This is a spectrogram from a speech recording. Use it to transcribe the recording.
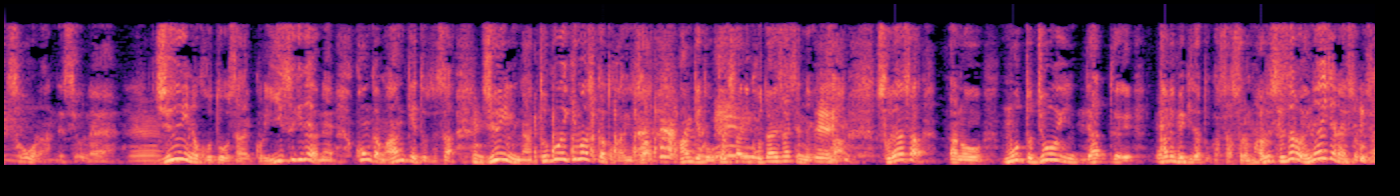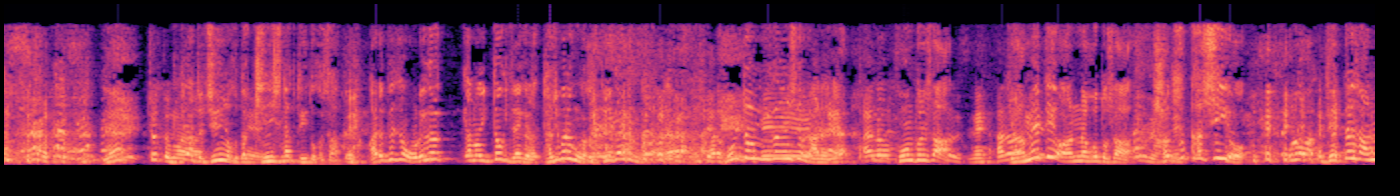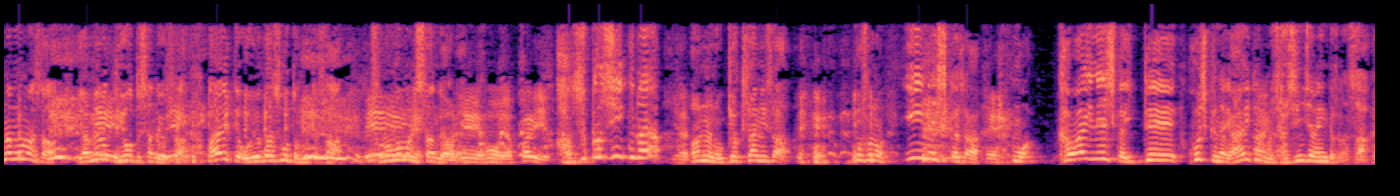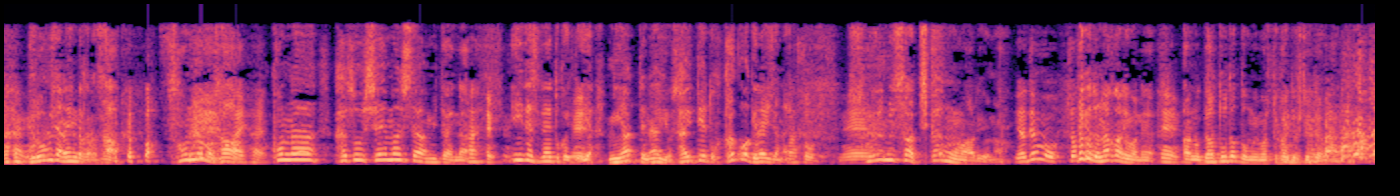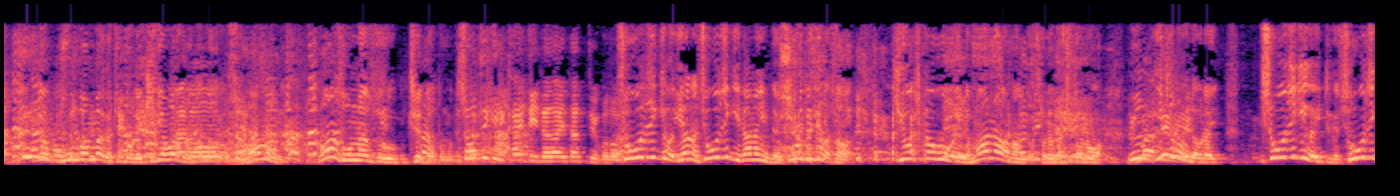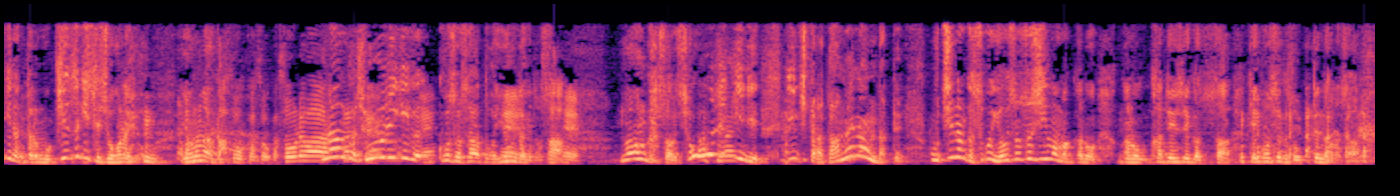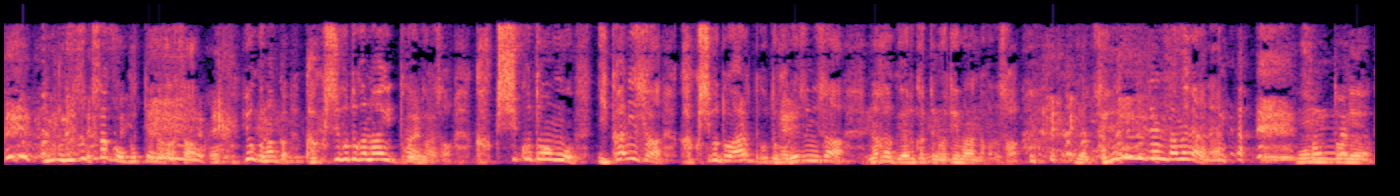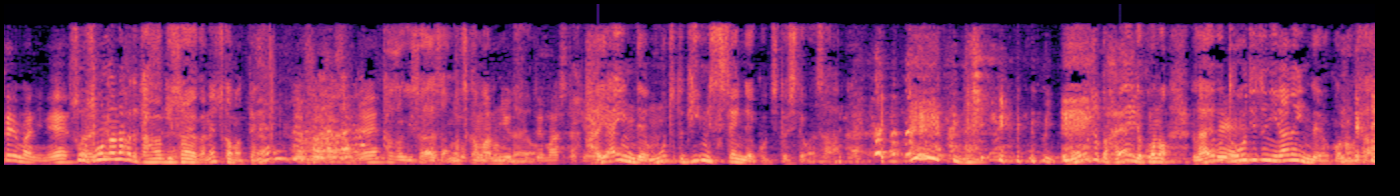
そうなんですよねね。順位のことをさ、これ言い過ぎだよね。今回もアンケートでさ、順位に納得いきますかとかいうさ、アンケートお客さんに答えさせてんだけどさえ、それはさ、あの、もっと上位であって、あるべきだとかさ、それ丸せざるを得ないじゃない、それさ。ね。ちょっとまあであと順位のことは気にしなくていいとかさ、あれ別に俺があの言ったわけじゃないから、立花君が勝手に書いてるんだからね。あれ本当にいい加減にしてよね、あれね。あの本当にさそうですねやめてよ、あんなことさ、恥ずかしいよ。俺は絶対さ、あんなものはさ、やめろって言おうとしたんだけどさ、あえて泳がそうと思ってさ、そのままにしたんだよ、あれ。もうやっぱり、恥ずかしくない？あんなのお客さんにさ、もうその、いいねしかさえ、えもう、可愛いねしか言って欲しくないアイドルの写真じゃないんだからさ、ブログじゃないんだからさ、そんなのさはいはい、こんな仮装しちゃいました、みたいなはい、いいですねとか言って、ええいや、似合ってないよ、最低とか書くわけないじゃない。まあそうですねそれにさ、近いものあるよな。いやでも。だけど中にはね、ええあの、妥当だと思いますって書いてる人いたよ。でも本番前がちょっと俺機嫌悪くなったんだから、なんそんなやつ来てたと思ってさ正直に書いていただいたっていうことは。正直は嫌な、正直いらないんだよ。こういう時はさ、気を使う方がいいんだよ。マナーなんだよ、それが人の。みんな、まあいつもんだ、え俺、正直がいいって言うけど、正直だったらもう気づきしてしょうがないよ。世の中。そうかそうか、それは。なんか正直がこそさ、とか言うんだけどさええ、なんかさ、正直に生きたらダメなんだって。うちなんかすごいよそそしいまま、あの、あの、家庭生活さ、結婚生活送ってんだからさ、み水臭く送ってんだからさ、よくなんか隠し事がないとか言うからさ、隠し事をもう、いかにさ、隠し事があるってことを触れずにさ、仲良くやるかっていうのがテーマなんだからさ、もう全然ダメだよね。本当にそ。テーマにね。そう、そんな中で高木沙耶がね、捕まってね。そうですよね。高木沙耶さんが捕まるんだよ早いんだよ。もうちょっとギミスしたいんだよ、こっちとしてはさ。もうちょっと早いんだよ。このライブ当日にいらないんだよ、このさ。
